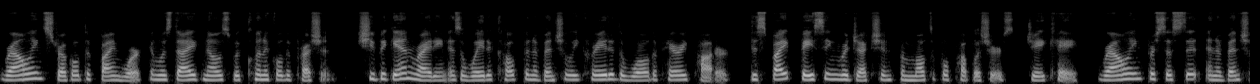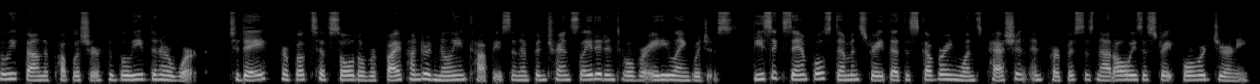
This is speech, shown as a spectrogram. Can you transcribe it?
Rowling struggled to find work and was diagnosed with clinical depression. She began writing as a way to cope and eventually created the world of Harry Potter. Despite facing rejection from multiple publishers, J.K. Rowling persisted and eventually found a publisher who believed in her work. Today, her books have sold over 500 million copies and have been translated into over 80 languages. These examples demonstrate that discovering one's passion and purpose is not always a straightforward journey,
